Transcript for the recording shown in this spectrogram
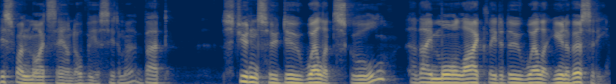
This one might sound obvious, Ittima, but students who do well at school, are they more likely to do well at university?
